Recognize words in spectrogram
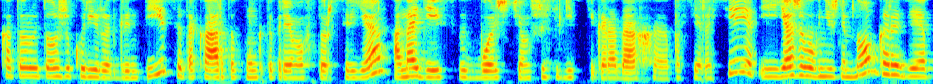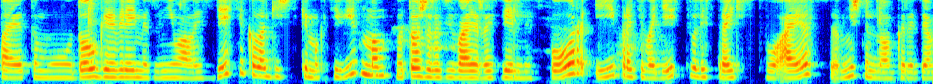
которую тоже курирует Greenpeace. Это карта пункта прямо вторсырья. Она действует больше, чем в 60 городах э, по всей России. И я живу в Нижнем Новгороде, поэтому долгое время занималась здесь экологическим активизмом. Мы тоже развивали раздельный сбор и противодействовали строительству АЭС в Нижнем Новгороде.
